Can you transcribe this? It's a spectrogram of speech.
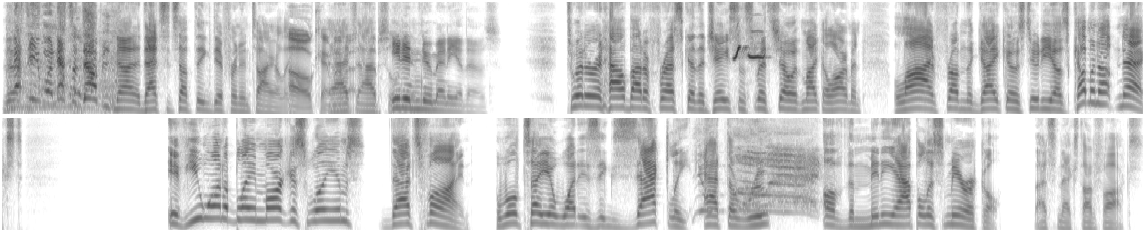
The- one. That's a W. No, that's something different entirely. Oh, okay, That's absolutely. He didn't do many of those. Twitter at How About a Fresca, the Jason Smith Show with Michael Harmon, live from the Geico Studios. Coming up next, if you want to blame Marcus Williams, that's fine. But we'll tell you what is exactly at the root of the Minneapolis miracle. That's next on Fox.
